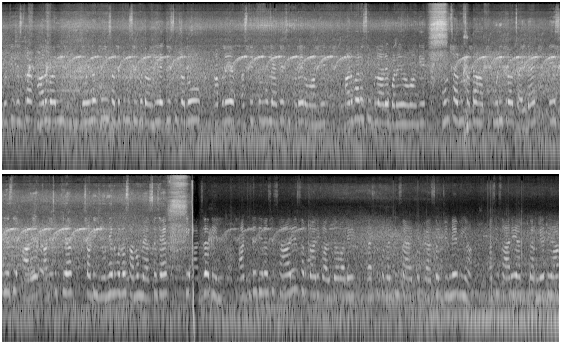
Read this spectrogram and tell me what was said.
ਕਿਉਂਕਿ ਇਸ ਤਰ੍ਹਾਂ ਹਰ ਵਾਰੀ ਕੋਈ ਨਾ ਕੋਈ ਸਾਡੇ ਤੇ ਮੁਸੀਬਤ ਆਉਂਦੀ ਰਹੇਗੀ, ਅਸੀਂ ਕਦੋਂ ਆਪਣੇ ਅਸਤਿਤਵ ਨੂੰ ਲੈ ਕੇ ਅਸੀਂ ਖੜੇ ਰਵਾਂਗੇ, ਹਰ ਵਾਰ ਅਸੀਂ ਬੁਲਾਰੇ ਬਣੇ ਰਵਾਂਗੇ, ਹੁਣ ਸਾਨੂੰ ਸਾਡਾ ਹੱਕ ਪੂਰੀ ਤਰ੍ਹਾਂ ਚਾਹੀਦਾ ਹੈ, ਤੇ ਇਸ ਲਈ ਅਸੀਂ ਆੜੇ ਅੜ ਚੁੱਕੇ ਹਾਂ, ਸਾਡੀ ਯੂਨੀਅਨ ਵੱਲੋਂ ਸਾਨੂੰ ਮੈਸੇਜ ਹੈ ਕਿ ਅੱਜ ਦਾ ਦਿਨ ਅੱਜ ਦੇ ਦਿਨ ਅਸੀਂ ਸਾਰੇ ਸਰਕਾਰੀ ਕਾਲਜਾਂ ਵਾਲੇ ਐਸ ਫੈਕਲਟੀ ਸਹਾਇਕ ਪ੍ਰੋਫੈਸਰ ਜਿੰਨੇ ਵੀ ਆ ਅਸੀਂ ਸਾਰੇ ਅੱਜ ਧਰਨੇ ਤੇ ਆ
